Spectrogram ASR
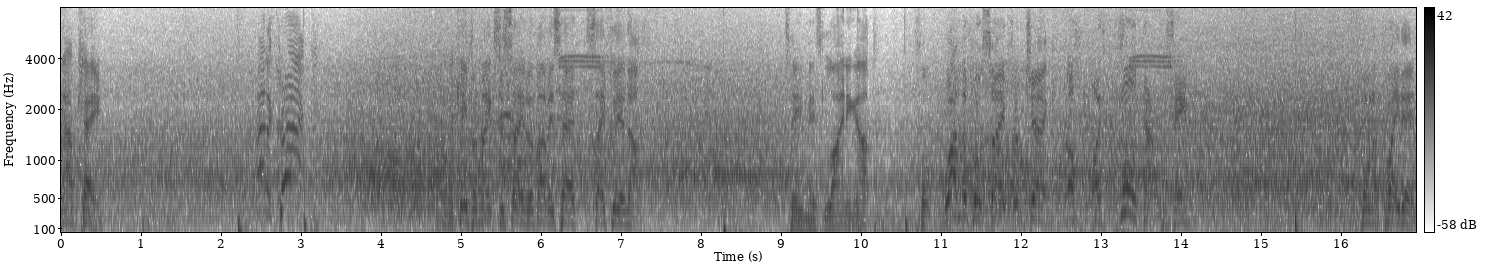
Now Kane. And a crack! And the keeper makes the save above his head, safely enough. The team is lining up for... Wonderful save from Jack. Oh, I thought that was in. Corner played in.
